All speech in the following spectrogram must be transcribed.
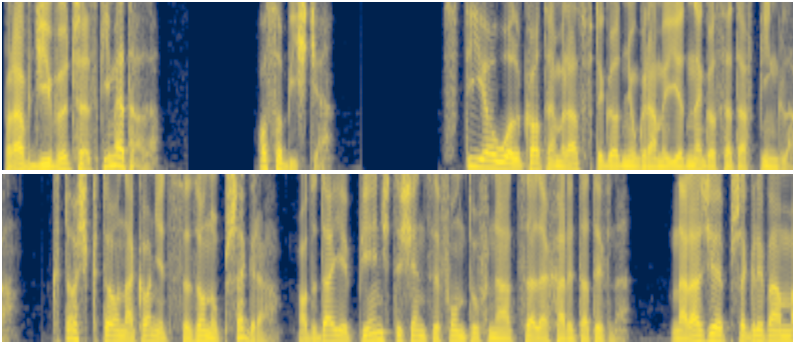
Prawdziwy czeski metal. Osobiście. Z Tio Walcottem raz w tygodniu gramy jednego seta w pingla. Ktoś, kto na koniec sezonu przegra, oddaje 5000 funtów na cele charytatywne. Na razie przegrywam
